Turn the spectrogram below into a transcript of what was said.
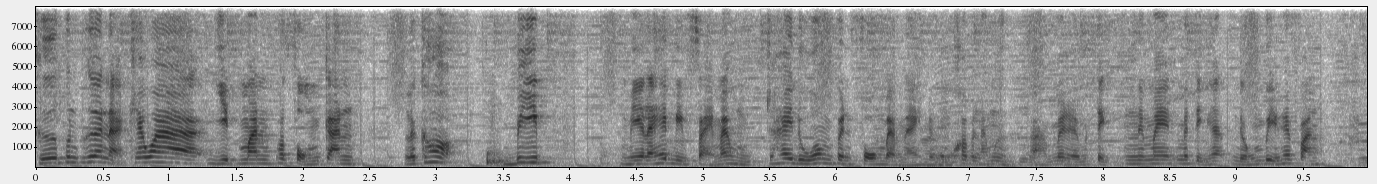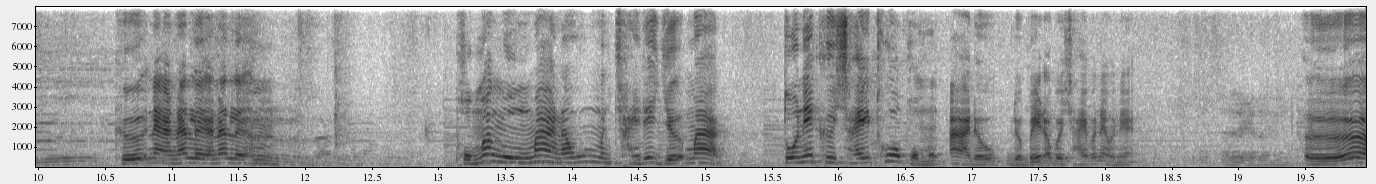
คือเพื่อนๆอะแค่ว่าหยิบมันผสมกัน แล้วก็บีบมีอะไรให้บีบใส่ไหมผมจะให้ดูว่ามันเป็นโฟมแบบไหนเดี๋ยวผมเข้าไปล้างมืออะไม่เดี๋ยวมันติดไม่ไม่ไม่ติดนะเดี๋ยวผมบีบให้ฟัง คือในอันนั้นเลยอันนั้นเลยอืมผมว่างงมากนะว่ามันใช้ได้เยอะมาก ตัวนี้คือใช้ทั่วผมของอ่าเดี๋ยวเดี๋ยวเบสเอาไปใช้ปะเนี่ยวันเนี้ยเออ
